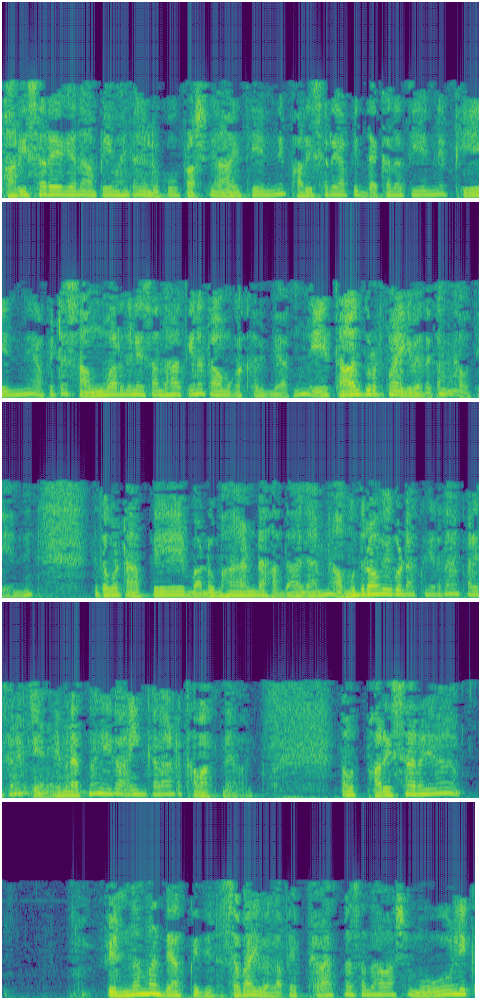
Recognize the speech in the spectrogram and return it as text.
පරිසරය ගැන අපේ මම හිතන්නේ ලොකු ප්‍රශ්නේ ආයේ තියෙන්නේ පරිසරය අපි දැකලා තියෙන්නේ පේන්නේ අපිට සංවර්ධනය සඳහා තියෙන තව මොකක් හරි දෙයක්. ඒ තාක් දුරට තමයි ඒක වැදගත්කම තියෙන්නේ. එතකොට අපේ බඩු භාණ්ඩ හදාගන්න අමුද්‍රව්‍ය ගොඩක් විදිහට තමයි පරිසරය පේන්නේ. එහෙම නැත්නම් ඒක අයින් කළාට කමක් නැහැ නමුත් පරිසරය වෙනම දෙයක් විදිහට සර්වයිවල් අපේ පැවැත්ම සඳහා අවශ්‍ය මූලික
